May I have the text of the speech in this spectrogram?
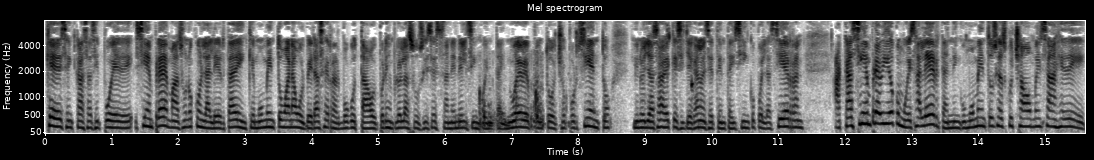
quédese en casa si puede, siempre además uno con la alerta de en qué momento van a volver a cerrar Bogotá. Hoy, por ejemplo, las UCIs están en el 59.8% y uno ya sabe que si llegan al 75% pues las cierran. Acá siempre ha habido como esa alerta, en ningún momento se ha escuchado un mensaje de,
